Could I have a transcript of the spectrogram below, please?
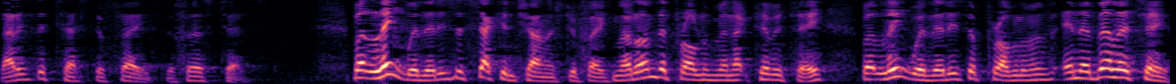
That is the test of faith, the first test. But linked with it is the second challenge to faith. Not only the problem of inactivity, but linked with it is the problem of inability.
